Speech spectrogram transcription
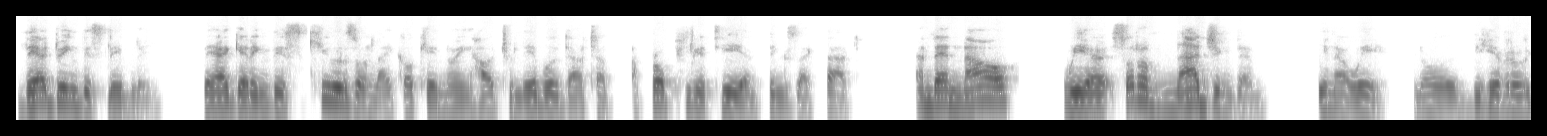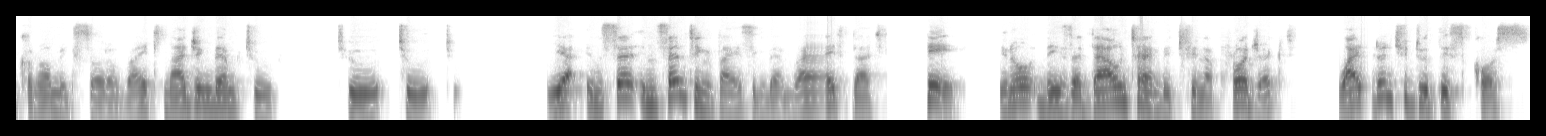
they're doing this labeling. They are getting these skills on like okay knowing how to label data appropriately and things like that. And then now we are sort of nudging them in a way you know behavioral economics sort of right? Nudging them to to, to yeah incent- incentivizing them right that hey you know there's a downtime between a project why don't you do this course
